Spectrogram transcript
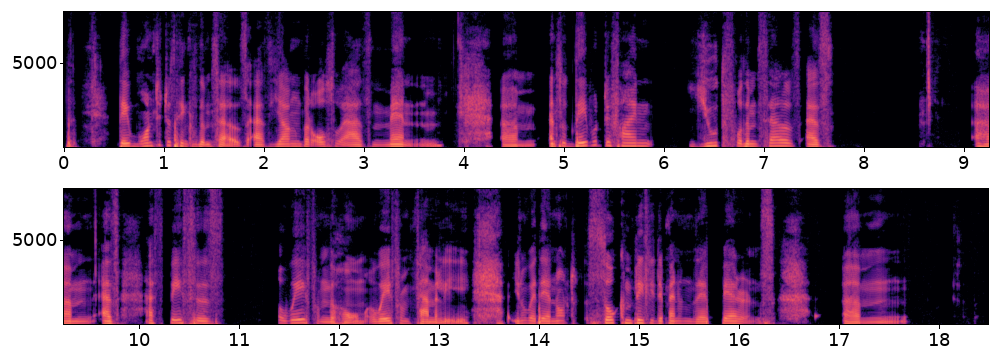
they wanted to think of themselves as young but also as men, um, and so they would define youth for themselves as um, as as spaces away from the home, away from family, you know, where they're not so completely dependent on their parents. Um,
